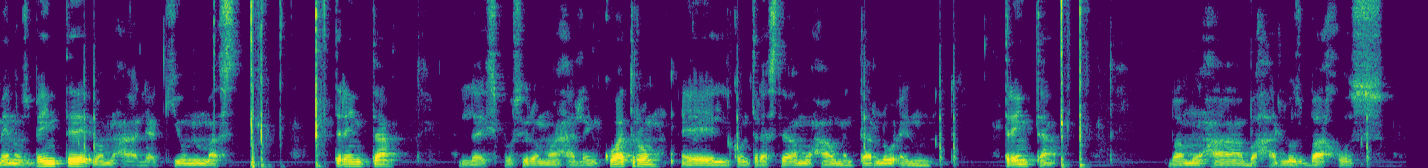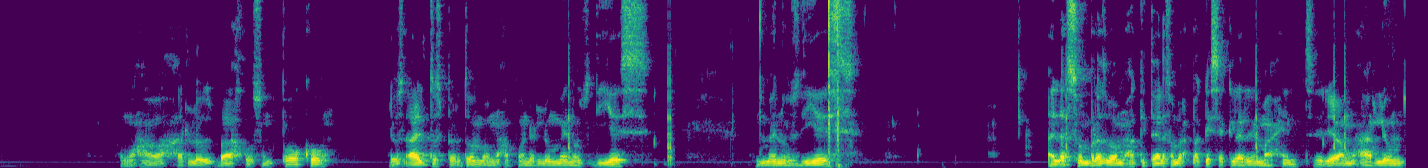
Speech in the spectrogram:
menos 20, vamos a darle aquí un más 30, la exposición vamos a dejarla en 4, el contraste vamos a aumentarlo en 30, vamos a bajar los bajos, vamos a bajar los bajos un poco, los altos, perdón, vamos a ponerle un menos 10, un menos 10, a las sombras vamos a quitar las sombras para que se aclare la imagen. Sería, vamos a darle un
